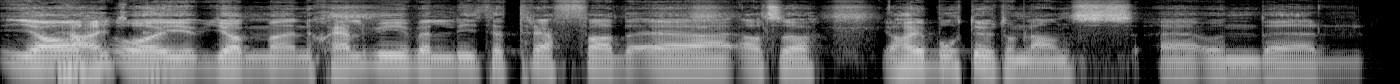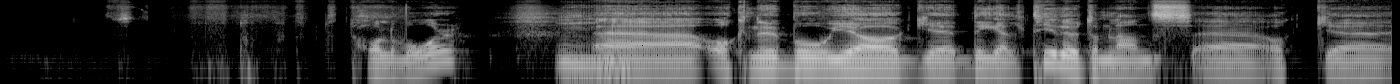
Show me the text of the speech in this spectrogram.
Ja, och jag, man själv är ju väl lite träffad. Eh, alltså, jag har ju bott utomlands eh, under 12 år. Mm. Eh, och nu bor jag deltid utomlands eh, och eh,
